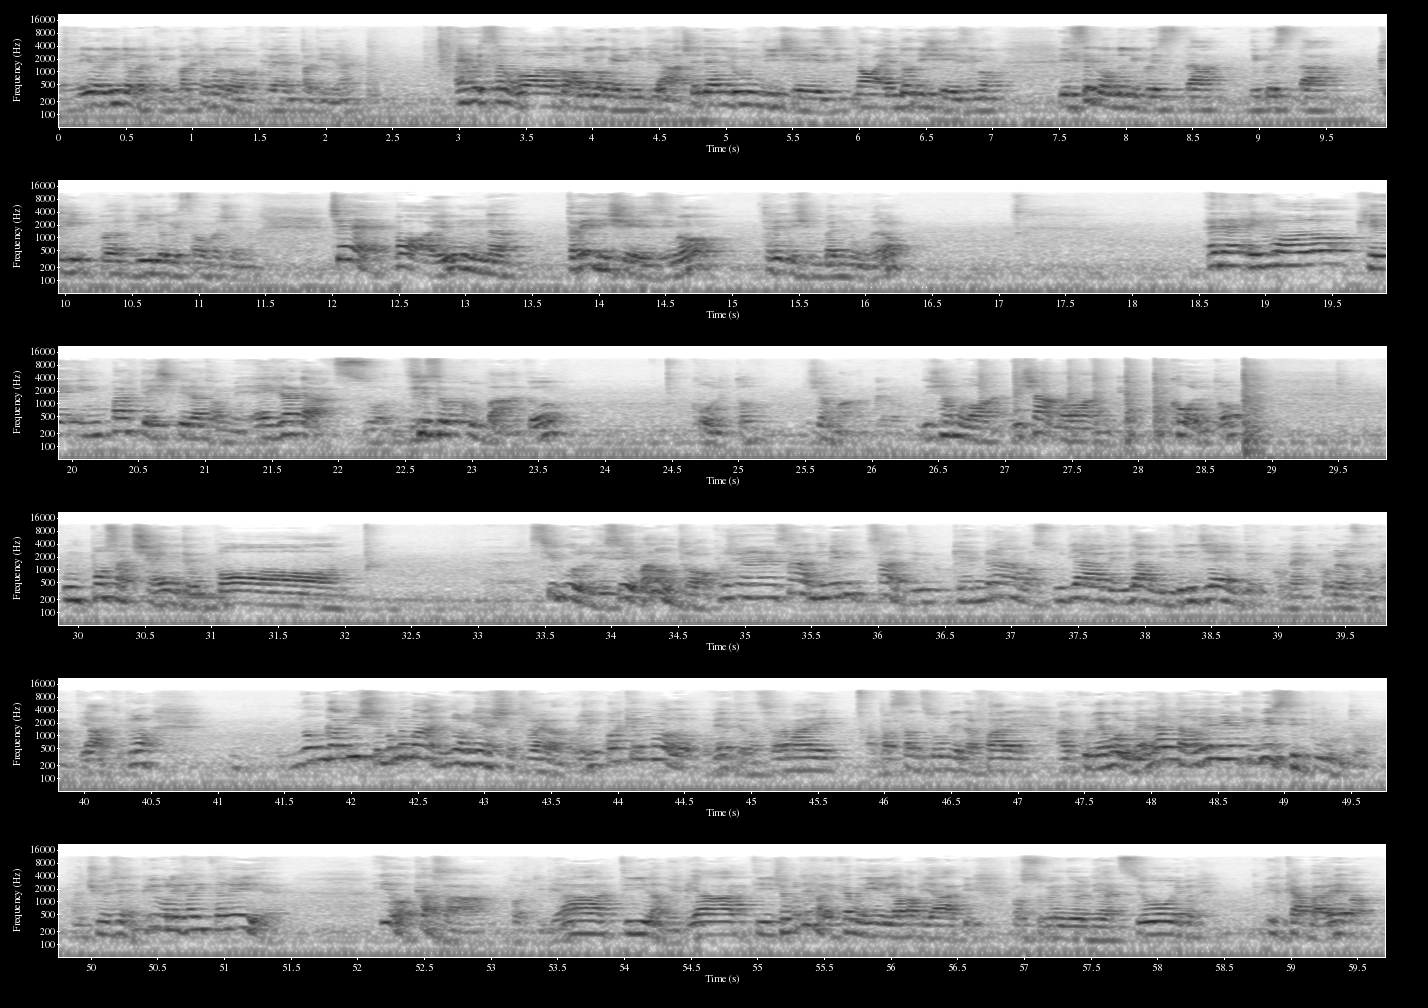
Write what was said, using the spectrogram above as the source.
Eh, io rido perché in qualche modo crea empatia. E questo è un ruolo comico che mi piace ed è l'undicesimo, no, è il dodicesimo, il secondo di questa, di questa clip video che stiamo facendo. Ce n'è poi un tredicesimo, 13 un bel numero, ed è il ruolo che in parte è ispirato a me, è il ragazzo disoccupato, colto, diciamo anche diciamolo, diciamolo anche, colto, un po' saccente, un po' eh, sicuro di sé, ma non troppo, cioè sa, di meri- sa di, che è bravo, ha studiato, in gamba, intelligente, come, come, lo sono tanti altri, però non capisce come mai non riesce a trovare lavoro, in qualche modo ovviamente non sarà mai abbastanza umile da fare alcuni lavori, ma in realtà non è neanche questo il punto, faccio un esempio, io vorrei fare il cameriere, io a casa porto i piatti, lavo i piatti, cioè potrei fare il cameriere, lava piatti, posso prendere ordinazioni, il cabaret, ma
